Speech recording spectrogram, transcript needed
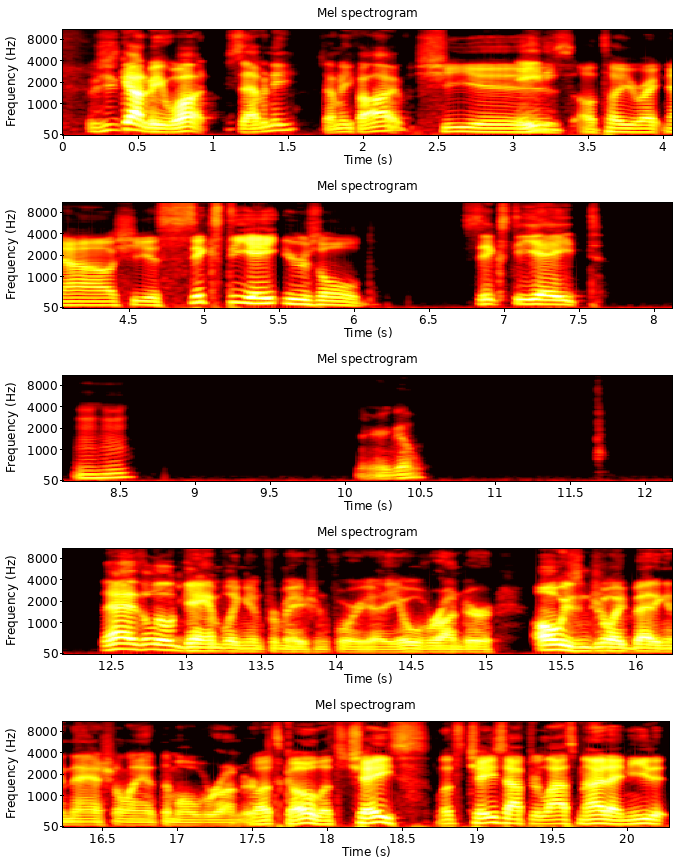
She's got to be what, 70, 75, She is. 80? I'll tell you right now. She is 68 years old. 68. Mm-hmm. There you go. That's a little gambling information for you. The over under. Always enjoy betting a national anthem over under. Let's go. Let's chase. Let's chase after last night. I need it.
